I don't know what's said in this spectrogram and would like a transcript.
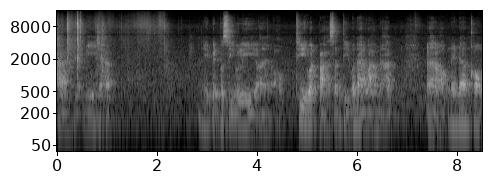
พานแบบนี้นะครับ อันนี้เป็นพระศรีวลีออกที่วัดป่าสันติวนารามนะครับออกในนามของ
